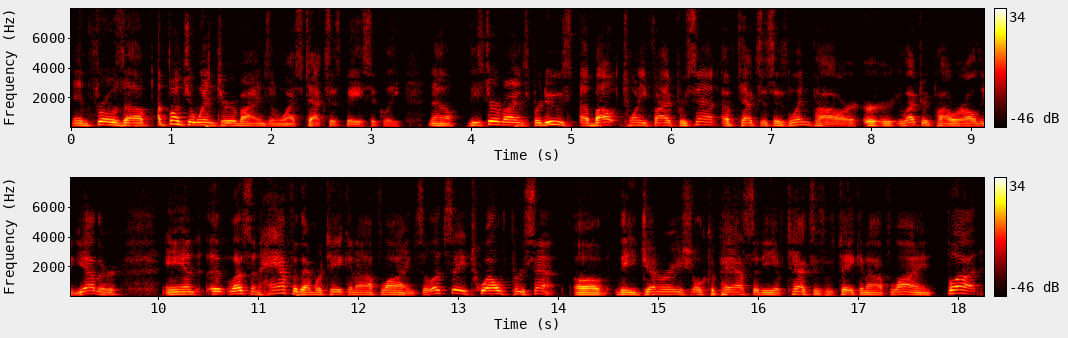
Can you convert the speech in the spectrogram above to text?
and froze up a bunch of wind turbines in West Texas, basically. Now, these turbines produce about 25% of Texas's wind power or electric power altogether, and uh, less than half of them were taken offline. So let's say 12% of the generational capacity of Texas was taken offline, but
